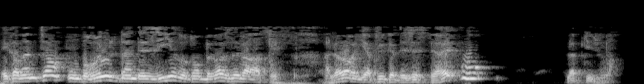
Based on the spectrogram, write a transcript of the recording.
Et qu'en même temps, on brûle d'un désir dont on ne peut pas se débarrasser. Alors, il n'y a plus qu'à désespérer, ou la petite voix.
